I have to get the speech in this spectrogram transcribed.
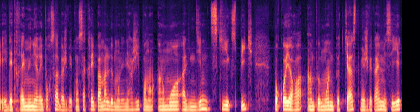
et d'être rémunéré pour ça, bah, je vais consacrer pas mal de mon énergie pendant un mois à LinkedIn, ce qui explique pourquoi il y aura un peu moins de podcasts, mais je vais quand même essayer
